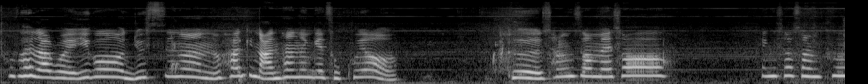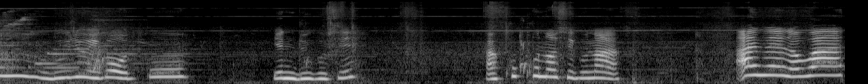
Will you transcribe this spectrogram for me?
토바라고 해? 이거 뉴스는 확인 안 하는 게 좋고요. 그 상점에서 행사 상품 무료 이거 얻고 얜 누구시? 아 코코넛이구나. I'm in a wild,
